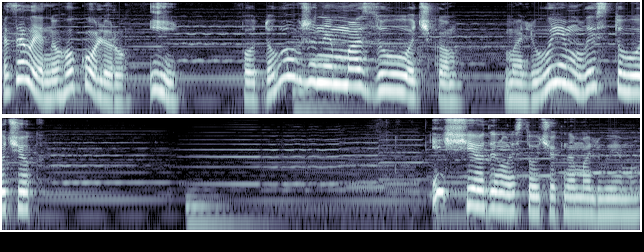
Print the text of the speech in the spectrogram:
зеленого кольору і подовженим мазочком малюємо листочок. І ще один листочок намалюємо.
